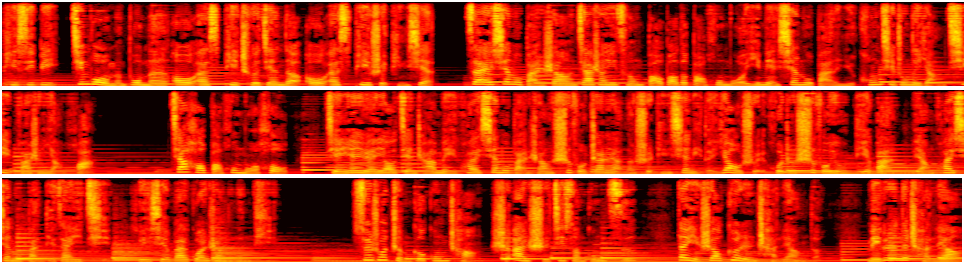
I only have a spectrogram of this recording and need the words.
PCB 经过我们部门 OSP 车间的 OSP 水平线，在线路板上加上一层薄薄的保护膜，以免线路板与空气中的氧气发生氧化。加好保护膜后，检验员要检查每一块线路板上是否沾染了水平线里的药水，或者是否有叠板两块线路板叠在一起和一些外观上的问题。虽说整个工厂是按时计算工资。但也是要个人产量的，每个人的产量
